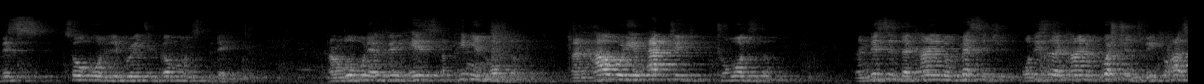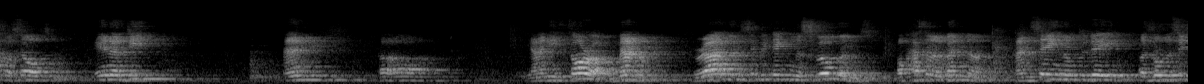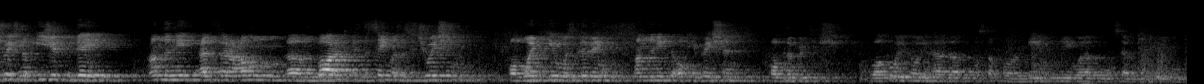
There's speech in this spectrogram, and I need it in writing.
this so called liberated governments today? And what would have been his opinion of them? And how would he have acted towards them? And this is the kind of message, or these are the kind of questions we need to ask ourselves in a deep and uh, yani thorough manner, rather than simply taking the slogans of Hassan al-Banna and saying them today as though the situation of Egypt today underneath Al-Fir'aun uh, Mubarak is the same as the situation of when he was living underneath the occupation of the British. وأقول قولي هذا واستغفر لي ولكم وسائر المسلمين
